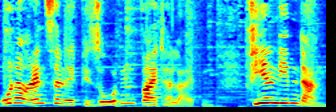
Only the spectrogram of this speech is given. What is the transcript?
oder einzelne Episoden weiterleiten. Vielen lieben Dank.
